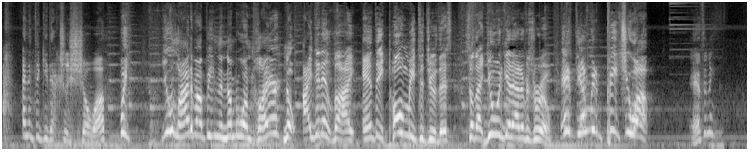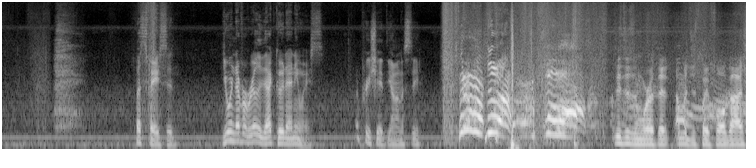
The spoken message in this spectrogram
I didn't think he'd actually show up. Wait, you lied about being the number one player? No, I didn't lie. Anthony told me to do this so that you would get out of his room. Anthony, I'm gonna beat you up! Anthony? Let's face it, you were never really that good, anyways. I appreciate the honesty. This isn't worth it. I'm gonna just play Fall Guys.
